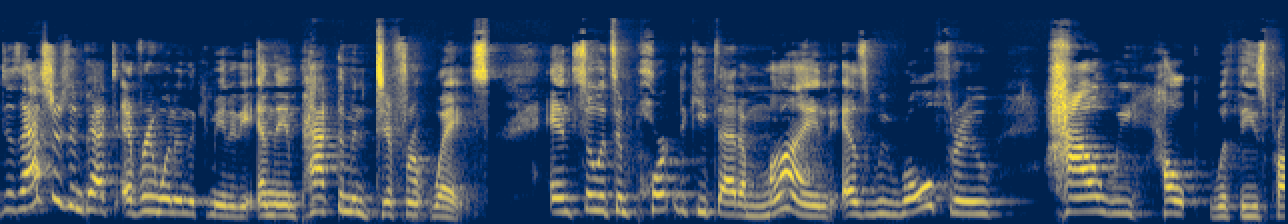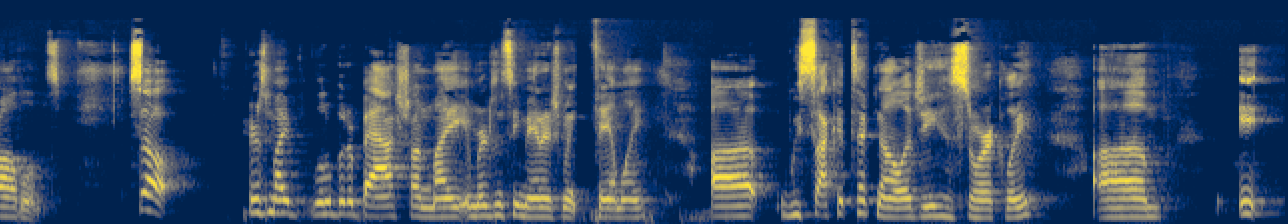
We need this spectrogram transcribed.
disasters impact everyone in the community and they impact them in different ways. And so it's important to keep that in mind as we roll through how we help with these problems. So here's my little bit of bash on my emergency management family. Uh, we suck at technology historically. Um, it,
